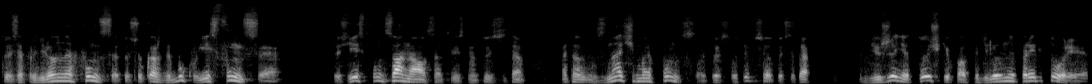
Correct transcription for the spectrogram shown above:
То есть определенная функция. То есть у каждой буквы есть функция. То есть есть функционал, соответственно. То есть это, это значимая функция. То есть вот и все. То есть это движение точки по определенной траектории.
